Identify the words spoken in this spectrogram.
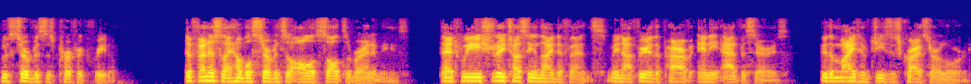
whose service is perfect freedom. Defend us, thy humble servants, in all assaults of our enemies, that we, surely trusting in thy defense, may not fear the power of any adversaries, through the might of Jesus Christ our Lord.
